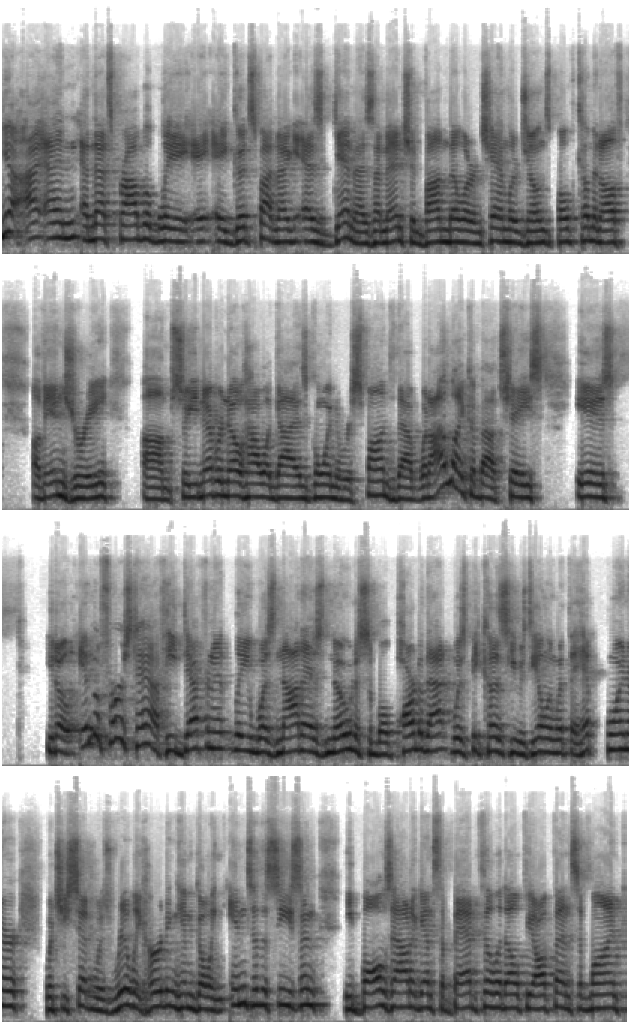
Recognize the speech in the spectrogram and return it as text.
Yeah, I, and and that's probably a, a good spot. And I, as again, as I mentioned, Von Miller and Chandler Jones both coming off of injury, um, so you never know how a guy is going to respond to that. What I like about Chase is you know, in the first half, he definitely was not as noticeable. Part of that was because he was dealing with the hip pointer, which he said was really hurting him going into the season. He balls out against a bad Philadelphia offensive line.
